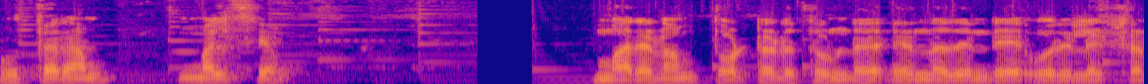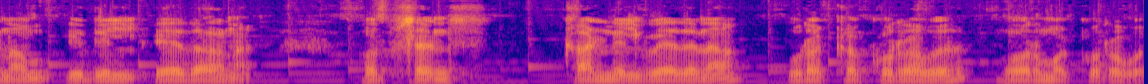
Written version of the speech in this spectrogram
ഉത്തരം മത്സ്യം. മരണം തൊട്ടടുത്തുണ്ട് എന്നതിന്റെ ഒരു ലക്ഷണം ഇതിൽ ഏതാണ്? ഓപ്ഷൻസ് കണ്ണിൽ വേദന ഉറക്കക്കുറവ് ഓർമ്മക്കുറവ്.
